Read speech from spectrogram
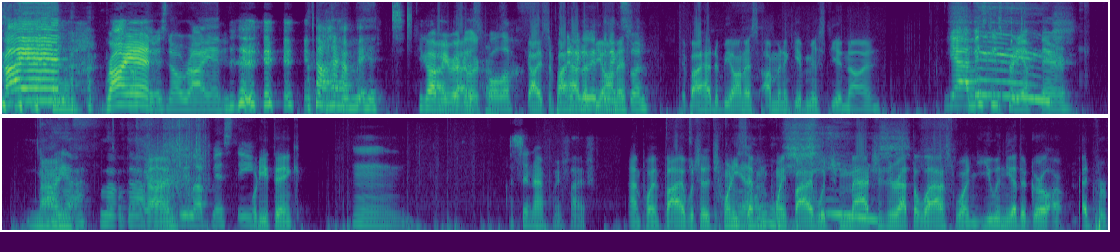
Ryan! Oh, Ryan! there's no Ryan. he Damn it. He got me Alright, regular guys. cola. Guys, if I had gonna be get the next honest, one. if I had to be honest, I'm gonna give Misty a nine. Yeah, Misty's pretty up there. Oh Nine. yeah, love that. Nine. We love Misty. What do you think? Hmm. I say 9.5. 9.5, which is a 27.5, which matches her at the last one. You and the other girl are head for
